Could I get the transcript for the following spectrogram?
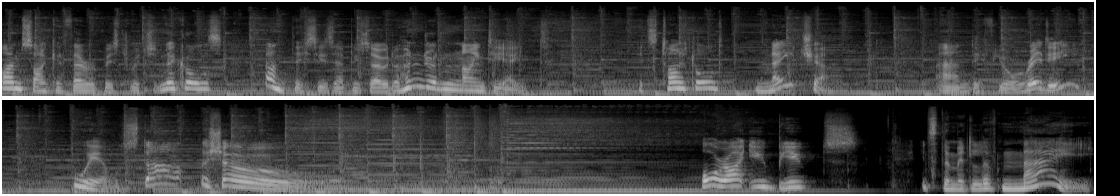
I'm psychotherapist Richard Nicholls, and this is episode 198. It's titled Nature. And if you're ready, we'll start the show. Alright, you buttes. It's the middle of May,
